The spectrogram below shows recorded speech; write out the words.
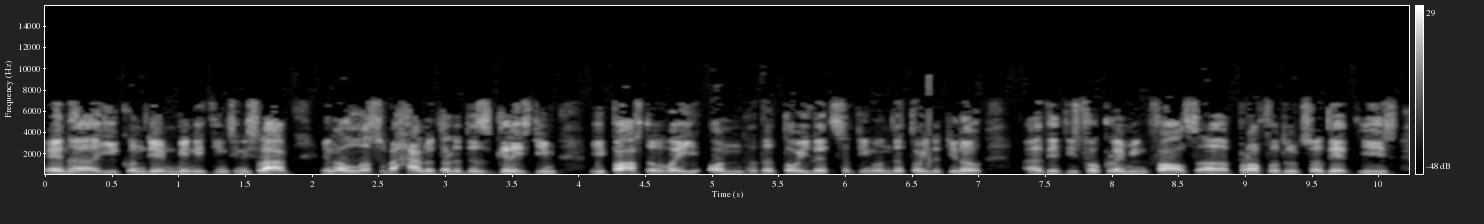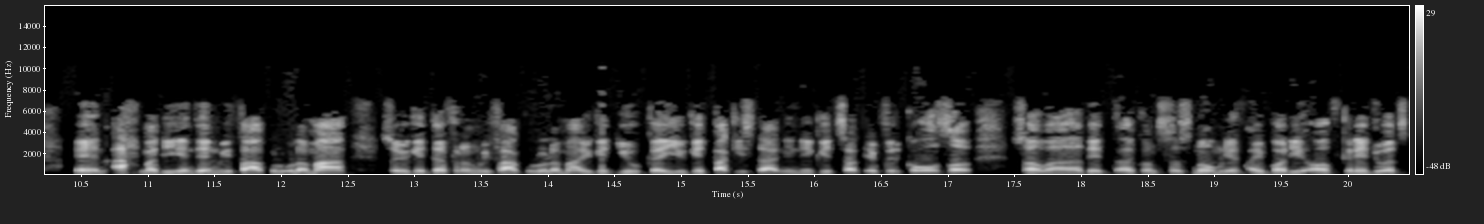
and uh, he condemned many things in Islam. And Allah subhanahu wa ta'ala disgraced him. He passed away on the toilet, sitting on the toilet, you know. Uh, that is for claiming false uh, prophethood. So that is an Ahmadi. And then Wifaqul Ulama. So you get different Wifaqul Ulama. You get UK, you get Pakistan, and you get South Africa also. So uh, that uh, consists normally of a body of graduates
